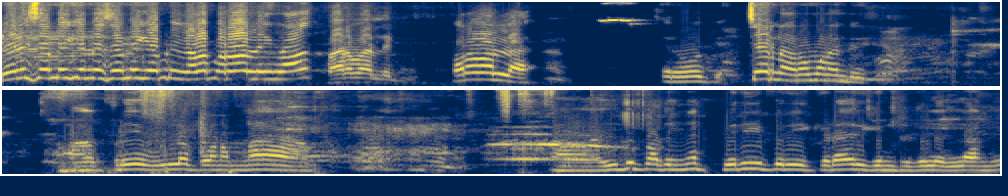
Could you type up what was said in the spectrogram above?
வெளி சந்தைக்கு இந்த சந்தைக்கு எப்படி விலை பரவாயில்லைங்களா? பரவாயில்லைங்க. பரவாயில்ல. சரி ஓகே சரிண்ணா ரொம்ப நன்றி. அப்படியே உள்ள போனோம்னா இது பாத்தீங்கன்னா பெரிய பெரிய கிடாரி கன்றுகள் எல்லாமே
